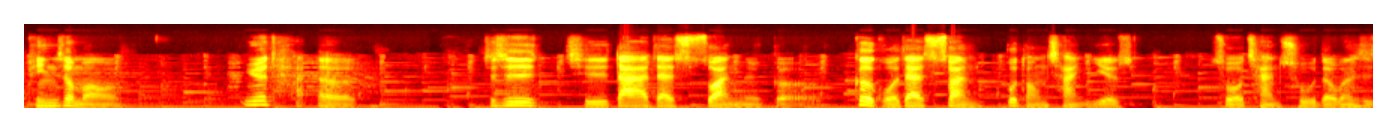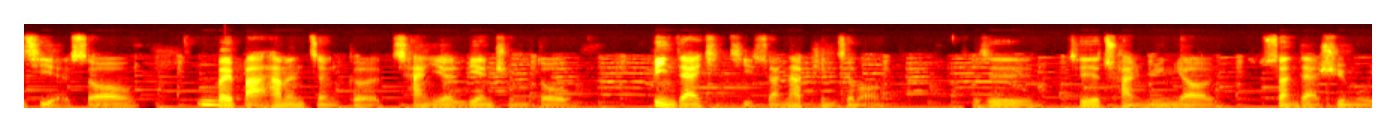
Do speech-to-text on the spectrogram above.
凭什么？因为台呃，就是其实大家在算那个各国在算不同产业所产出的温室气体的时候，嗯会把他们整个产业链全部都并在一起计算。那凭什么就是这些船运要算在畜牧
